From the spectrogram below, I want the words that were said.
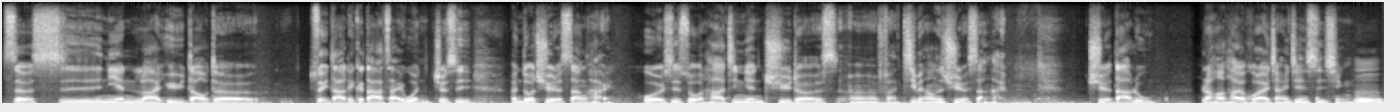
这十年来遇到的最大的一个大灾问，就是很多去了上海，或者是说他今天去的，呃，反基本上是去了上海，去了大陆。然后他又回来讲一件事情，嗯，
